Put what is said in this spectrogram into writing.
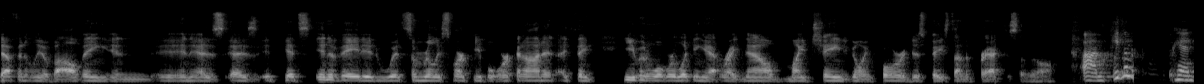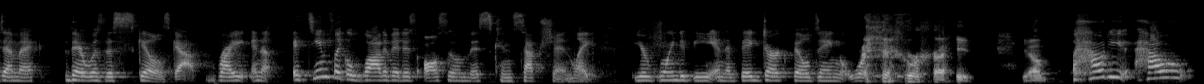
definitely evolving. And, and as, as it gets innovated with some really smart people working on it, I think even what we're looking at right now might change going forward just based on the practice of it all. Um, even pandemic, there was this skills gap, right? And it seems like a lot of it is also a misconception. Like you're going to be in a big dark building working. right. Yep. How do you how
